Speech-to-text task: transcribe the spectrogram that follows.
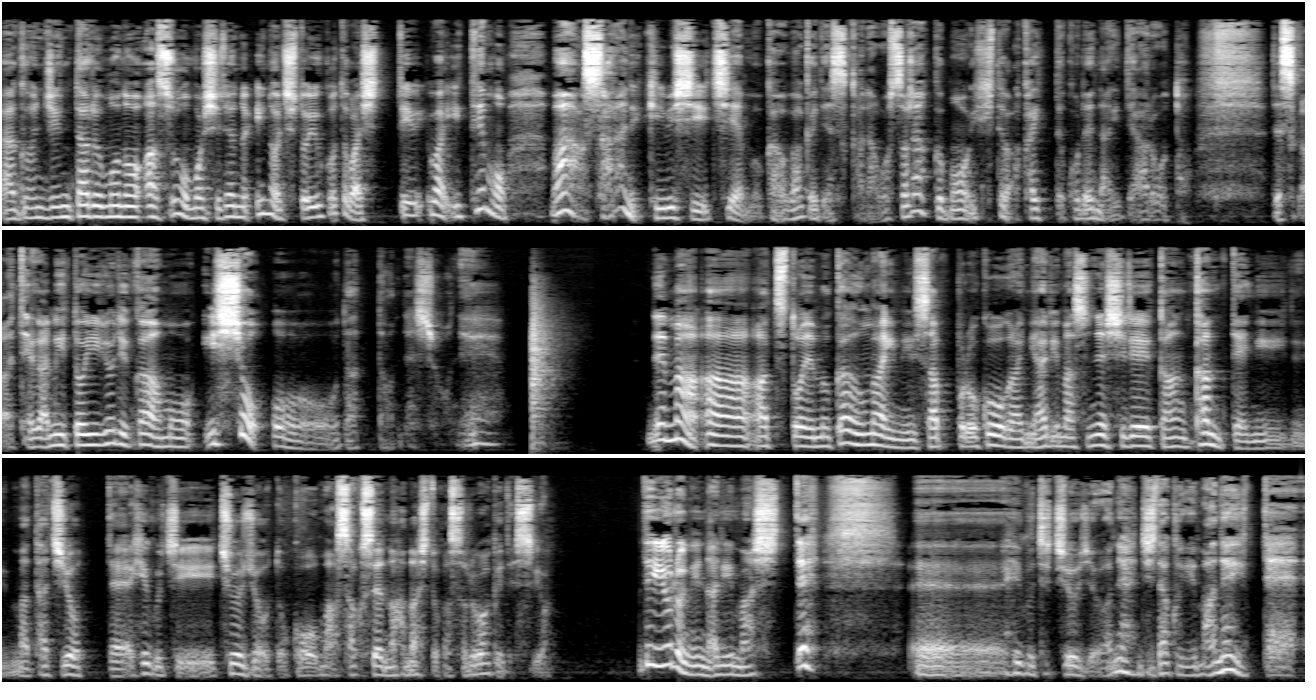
まあ、軍人たるもの、明日をも知れぬ命ということは知ってはいても、まあ、さらに厳しい地へ向かうわけですから、おそらくもう生きては帰ってこれないであろうと。ですから、手紙というよりかはもう一生だったんでしょうね。で、まあ、あ、津とへ向かう前に札幌郊外にありますね、司令官官邸に、まあ、立ち寄って、樋口中将とこう、まあ、作戦の話とかするわけですよ。で、夜になりまして、えー、樋口中将はね、自宅に招いて、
